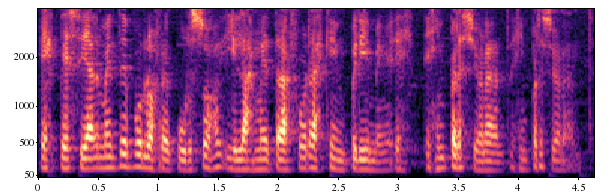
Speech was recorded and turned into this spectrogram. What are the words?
especialmente por los recursos y las metáforas que imprimen. Es, es impresionante, es impresionante.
